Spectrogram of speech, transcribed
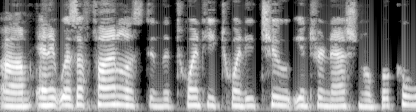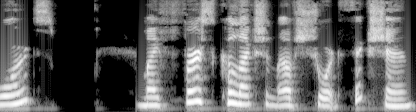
Um, and it was a finalist in the 2022 International Book Awards. My first collection of short fiction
